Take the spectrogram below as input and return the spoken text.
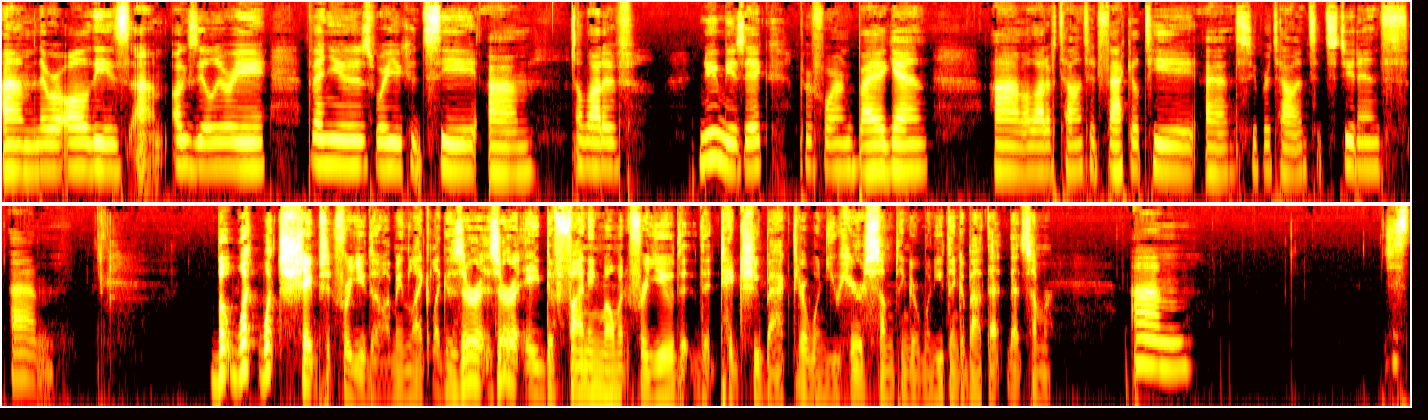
Um, there were all these um, auxiliary venues where you could see um, a lot of new music performed by again um, a lot of talented faculty and super talented students. Um, but what what shapes it for you though? I mean, like like is there is there a defining moment for you that, that takes you back there when you hear something or when you think about that that summer? Um, just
